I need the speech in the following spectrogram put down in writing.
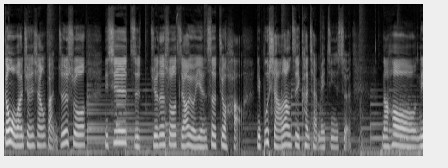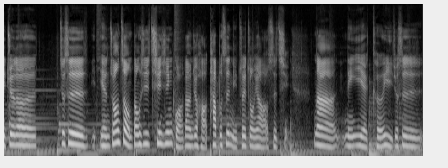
跟我完全相反，就是说。你其实只觉得说只要有颜色就好，你不想要让自己看起来没精神，然后你觉得就是眼妆这种东西清新寡断就好，它不是你最重要的事情。那你也可以就是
